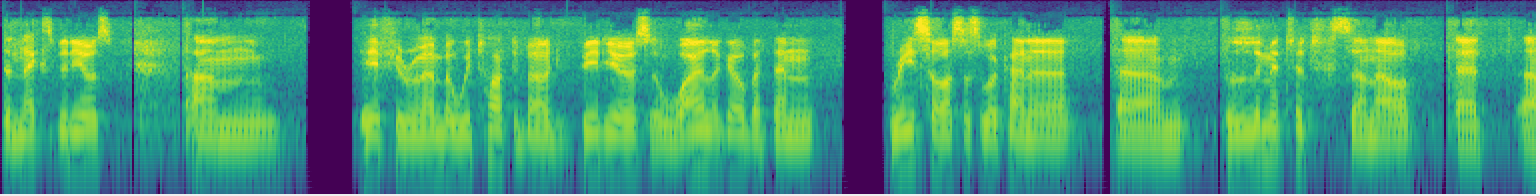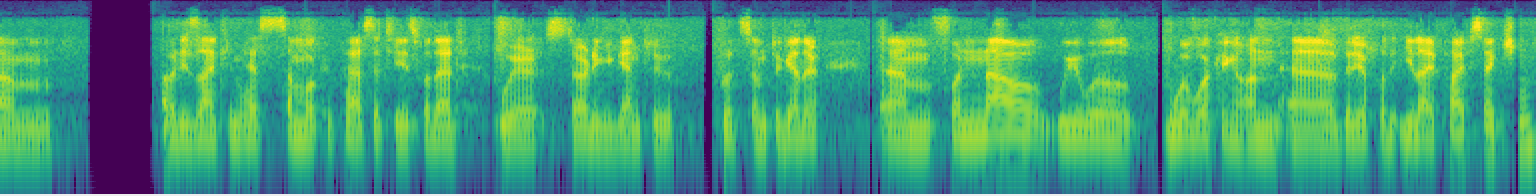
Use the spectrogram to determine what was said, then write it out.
the next videos. Um, if you remember, we talked about videos a while ago, but then resources were kind of um, limited. So now that um, our design team has some more capacities for that, we're starting again to put some together. Um, for now, we will we're working on a video for the Eli 5 section,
